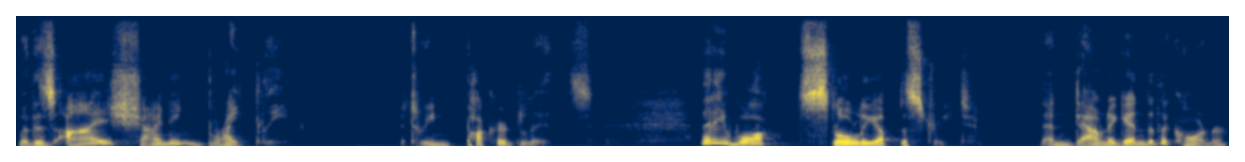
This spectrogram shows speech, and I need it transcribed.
with his eyes shining brightly between puckered lids. Then he walked slowly up the street, then down again to the corner,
